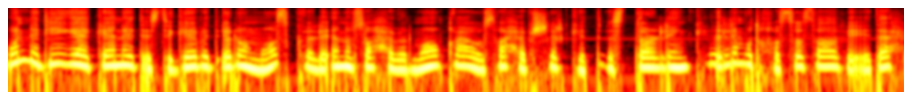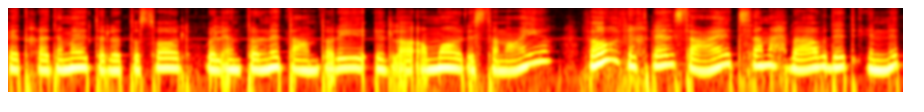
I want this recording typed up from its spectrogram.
والنتيجة كانت استجابة إيلون ماسك لأنه صاحب الموقع وصاحب شركة ستارلينك اللي متخصصة في إتاحة خدمات الاتصال والإنترنت عن طريق الأقمار الصناعية فهو في خلال ساعات سمح بعودة النت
